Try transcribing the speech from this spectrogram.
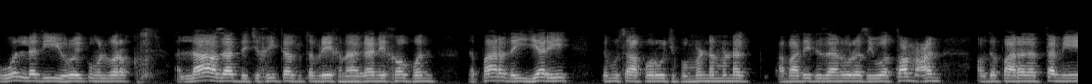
هو الذي يريكم البرق الله ذات د چخي تاسو تبريخ ناګانې خوفن د پاره د یری د مسافرو چې په منډه منډه آبادی ته ځان ورسي و طمعا او د پاره د تمی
